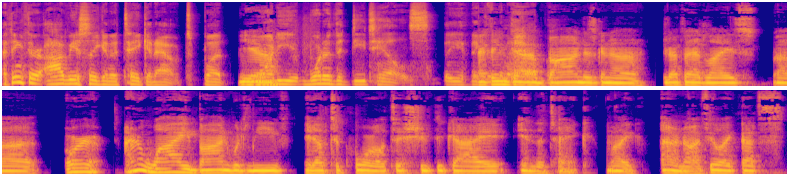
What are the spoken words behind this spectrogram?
I think they're obviously going to take it out, but Yeah. what do you? What are the details that you think? I think gonna uh. Bond is gonna shoot out the headlights, uh, or I don't know why Bond would leave it up to Quarrel to shoot the guy in the tank. Like I don't know. I feel like that's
